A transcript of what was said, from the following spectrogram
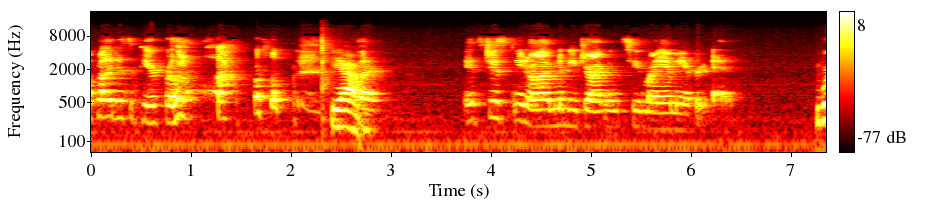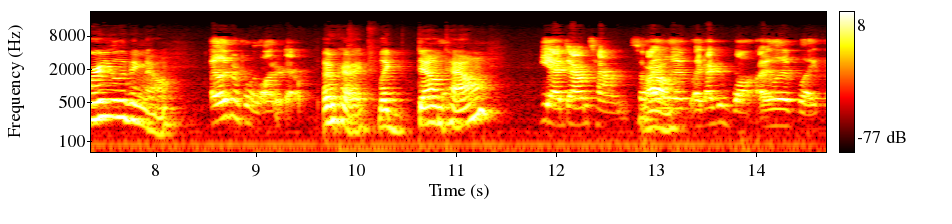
"I'll probably disappear for a little while." Yeah. but it's just, you know, I'm gonna be driving to Miami every day. Where are you living now? I live in Fort Lauderdale. Okay. Like downtown? Yeah, downtown. So Wow. I live like I could walk. I live like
